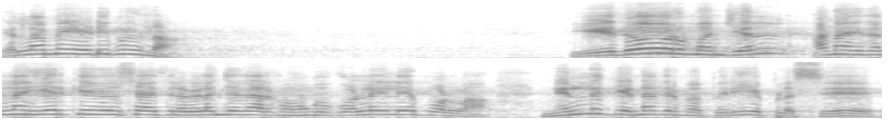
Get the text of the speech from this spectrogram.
எல்லாமே எடிபிள் தான். ஏதோ ஒரு மஞ்சள் ஆனால் இதெல்லாம் இயற்கை விவசாயத்தில் விளைஞ்சதாக இருக்கும். உங்கள் கொள்ளையிலே போடலாம். நெல்லுக்கு என்ன தெரியுமா பெரிய ப்ளஸ்ஸு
